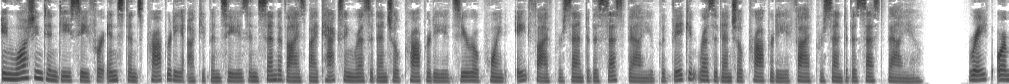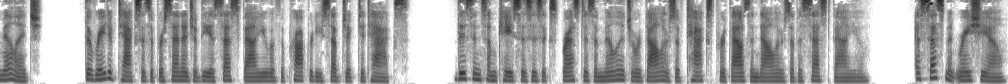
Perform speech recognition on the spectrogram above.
In Washington, D.C., for instance, property occupancy is incentivized by taxing residential property at 0.85% of assessed value but vacant residential property at 5% of assessed value. Rate or millage. The rate of tax is a percentage of the assessed value of the property subject to tax. This, in some cases, is expressed as a millage or dollars of tax per thousand dollars of assessed value. Assessment ratio.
